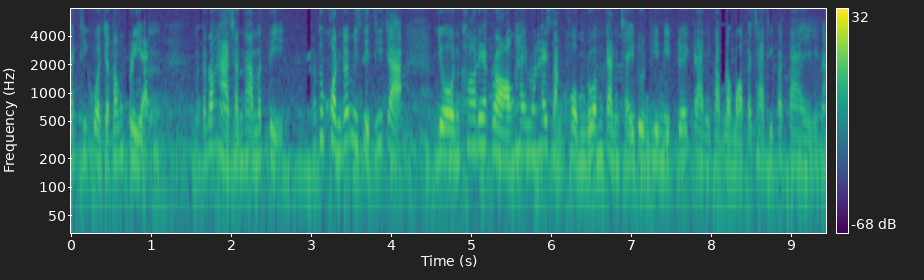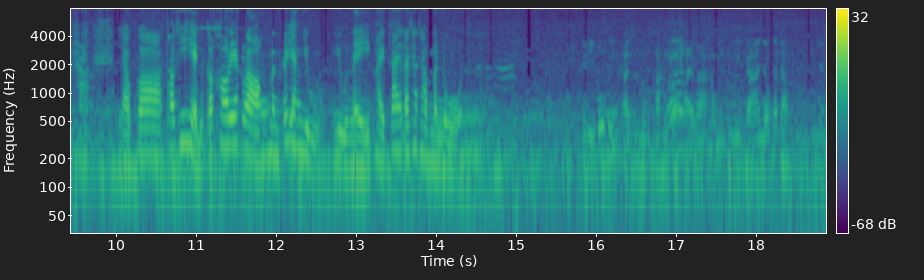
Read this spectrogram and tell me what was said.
ก ๆ ที่ควรจะต้องเปลี่ยน มันก็ต้องหาฉันทามติ ทุกคนก็มีสิทธิ์ที่จะโยนข้อเรียกร้องให้มาให้สังคมร่วมกันใช้ดุลพินิษด้วยกันตามระบอบประชาธิปไตยนะคะ แล้วก็เท่าที่เห็นก็ข้อเรียกร้องมันก็ยังอยู่อยู่ในภายใต้รัฐธรรมนูญทีนี้พูดถึงการชุมนุมครั้งต่อไปบ้างครับมันจะมีการยกระดับยัง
